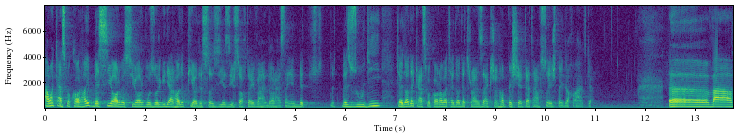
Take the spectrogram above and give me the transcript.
اما کسب و کارهای بسیار بسیار بزرگی در حال پیاده سازی زیرساختهای وندار هستن. یعنی به زودی تعداد کسب و کارها و تعداد ترانزکشن ها به شدت افزایش پیدا خواهد کرد. و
